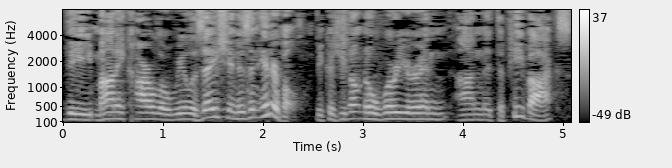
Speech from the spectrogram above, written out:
the Monte Carlo realization is an interval because you don't know where you're in on at the p-box,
